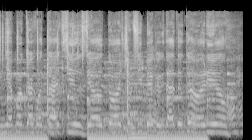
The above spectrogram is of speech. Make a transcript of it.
мне пока хватает сил Сделать то, о чем себе когда-то говорил.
